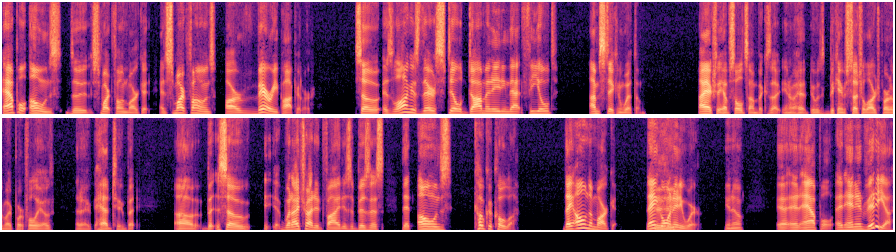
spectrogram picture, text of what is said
Apple owns the smartphone market, and smartphones are very popular. So as long as they're still dominating that field, I'm sticking with them. I actually have sold some because I, you know, had, it was became such a large part of my portfolio that I had to. But, uh, but so what I try to find is a business that owns Coca Cola. They own the market. They ain't mm-hmm. going anywhere. You know, and Apple and, and Nvidia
